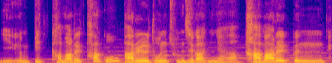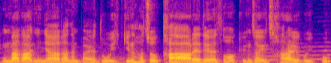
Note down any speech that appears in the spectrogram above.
이 은빛 가마를 타고 달을 돈 존재가 아니냐 가마를 끈 백마가 아니냐라는 말도 있긴 하죠. 달에 대해서 굉장히 잘 알고 있고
